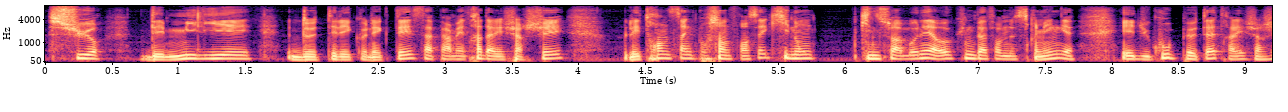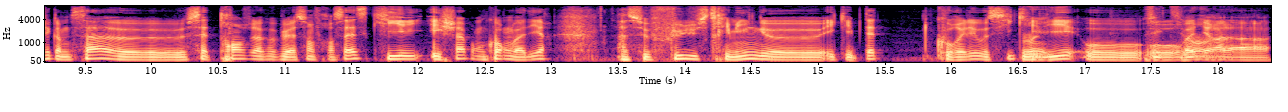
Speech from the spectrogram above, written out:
sur des milliers de téléconnectés, ça permettra d'aller chercher les 35% de Français qui n'ont qui ne sont abonnés à aucune plateforme de streaming et du coup peut-être aller chercher comme ça euh, cette tranche de la population française qui échappe encore on va dire à ce flux du streaming euh, et qui est peut-être corrélé aussi, qui est lié au, on va dire à la,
